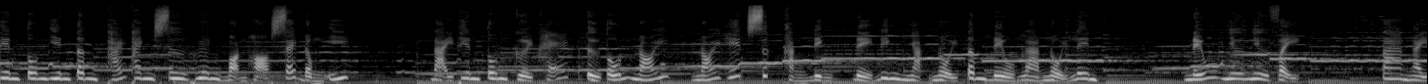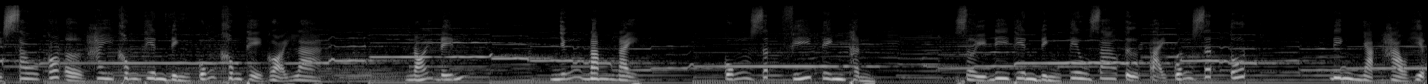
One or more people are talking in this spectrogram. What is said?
Thiên Tôn yên tâm, Thái Thanh Sư Huyên bọn họ sẽ đồng ý. Đại Thiên Tôn cười khẽ, từ tốn nói Nói hết sức khẳng định, để đinh nhạc nội tâm đều là nổi lên. Nếu như như vậy, Ta ngày sau có ở hay không thiên đình cũng không thể gọi là. Nói đến, Những năm này, Cũng rất phí tinh thần. Rời đi thiên đình tiêu giao tự tại cũng rất tốt. Đinh nhạc hào hiệp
